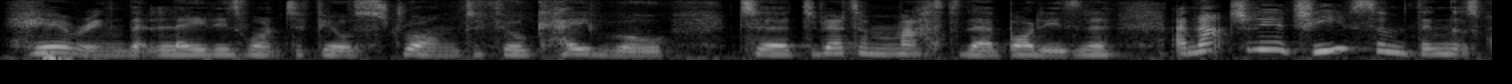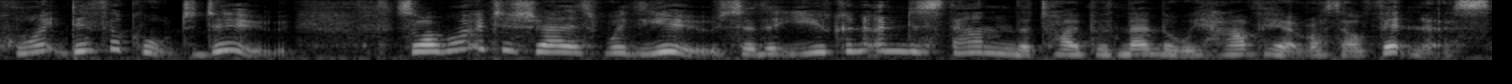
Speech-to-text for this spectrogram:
hearing that ladies want to feel strong to feel capable to to be able to master their bodies and and actually achieve something that's quite difficult to do. So I wanted to share this with you so that you can understand the type of member we have here at Rossell Fitness.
